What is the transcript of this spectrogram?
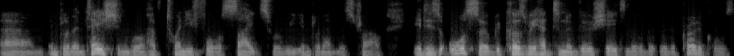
um, implementation, we'll have 24 sites where we implement this trial. It is also, because we had to negotiate a little bit with the protocols,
